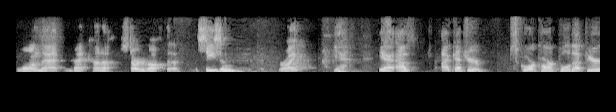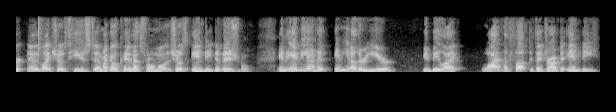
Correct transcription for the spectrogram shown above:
won that, and that kind of started off the, the season right. Yeah, yeah. I was. I got your scorecard pulled up here, and it like shows Houston. Like, okay, that's normal. It shows Indy divisional. In Indy, on any other year, you'd be like, why the fuck did they drive to Indy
